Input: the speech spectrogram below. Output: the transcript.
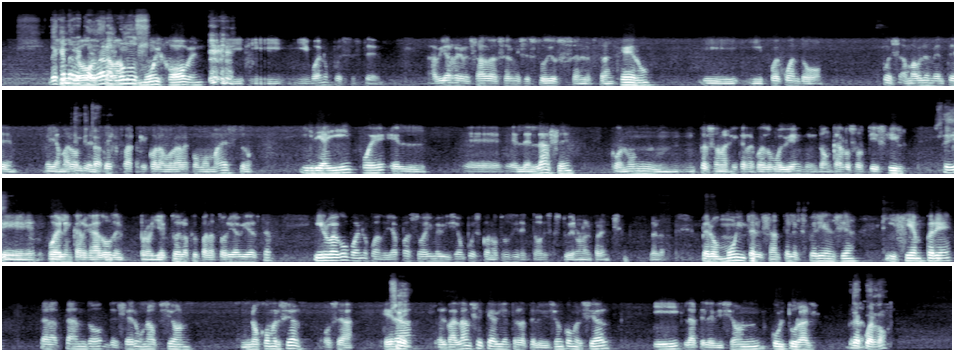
Déjeme recordar algunos. Muy joven y, bueno, pues este, había regresado a hacer mis estudios en el extranjero y, y fue cuando pues amablemente me llamaron del TEC para que colaborara como maestro. Y de ahí fue el, eh, el enlace con un, personaje que recuerdo muy bien, don Carlos Ortiz Gil, que fue el encargado del proyecto de la preparatoria abierta. Y luego, bueno, cuando ya pasó a Imevisión, pues con otros directores que estuvieron al frente, ¿verdad? Pero muy interesante la experiencia y siempre tratando de ser una opción no comercial. O sea, era el balance que había entre la televisión comercial y la televisión cultural. De acuerdo.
